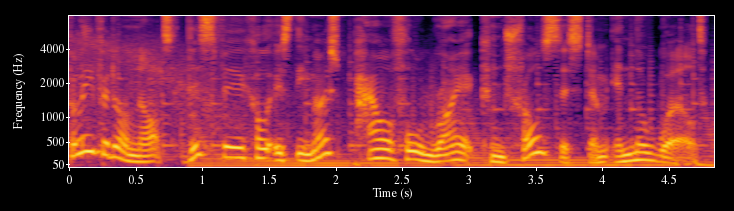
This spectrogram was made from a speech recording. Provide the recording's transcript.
Believe it or not, this vehicle is the most powerful riot control system in the world.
